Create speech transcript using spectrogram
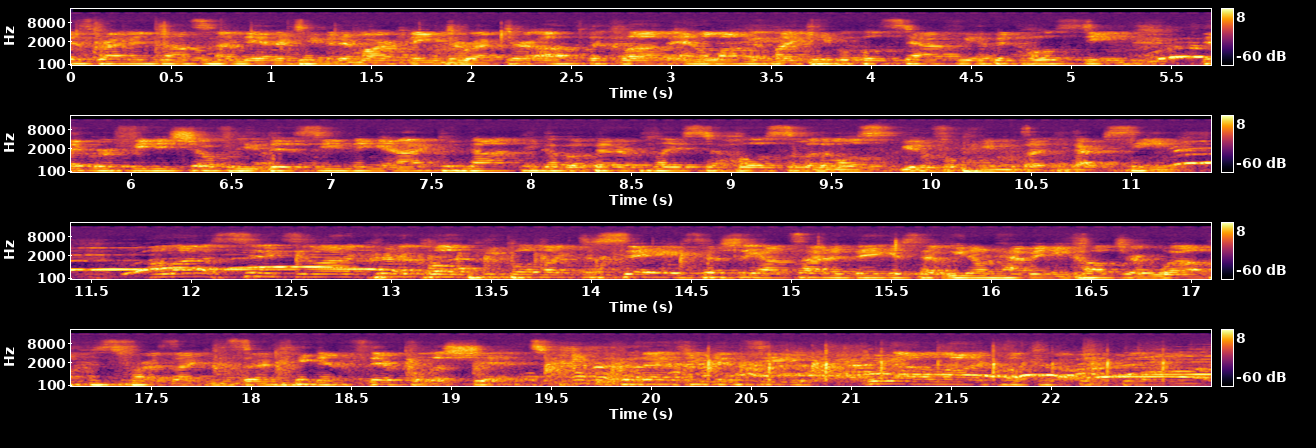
Is Brandon Johnson. I'm the Entertainment and Marketing Director of the club, and along with my capable staff, we have been hosting the graffiti show for you this evening, and I could not think of a better place to host some of the most beautiful paintings I think I've seen. A lot of cynics and a lot of critical people like to say, especially outside of Vegas, that we don't have any culture. Well, as far as I'm concerned, they're, they're full of shit. Because as you can see, we got a lot of culture up in the building.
